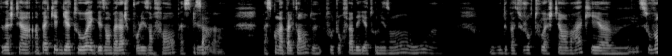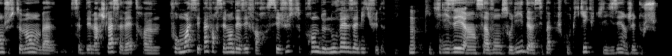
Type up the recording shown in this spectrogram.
d'acheter un, paquet de gâteaux avec des emballages pour les enfants parce que euh, parce qu'on n'a pas le temps de toujours faire des gâteaux maison ou euh, ou de pas toujours tout acheter en vrac. Et euh, souvent, justement, bah, cette démarche-là, ça va être, euh, pour moi, c'est pas forcément des efforts, c'est juste prendre de nouvelles habitudes. Mm. Utiliser un savon solide, c'est pas plus compliqué qu'utiliser un gel douche.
